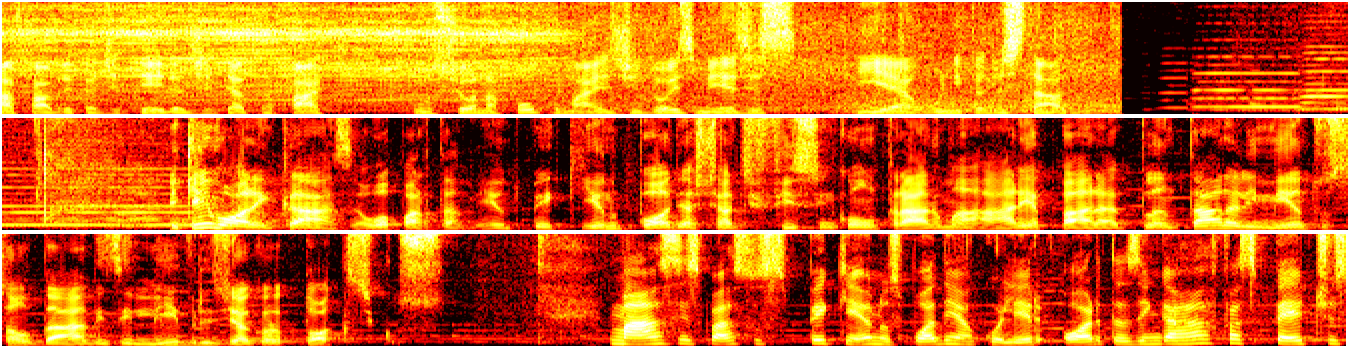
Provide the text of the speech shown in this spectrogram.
A fábrica de telhas de Tetra Pak funciona há pouco mais de dois meses e é a única do estado. E quem mora em casa ou apartamento pequeno pode achar difícil encontrar uma área para plantar alimentos saudáveis e livres de agrotóxicos. Mas espaços pequenos podem acolher hortas em garrafas PETs,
